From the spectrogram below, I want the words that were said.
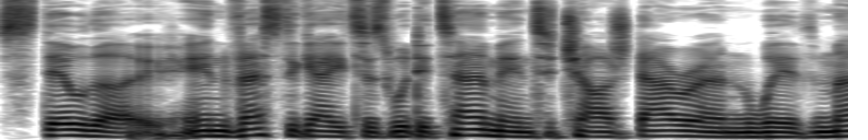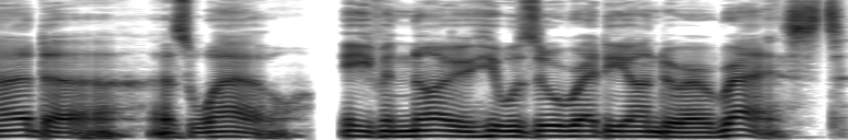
Still, though, investigators were determined to charge Darren with murder as well. Even though he was already under arrest,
